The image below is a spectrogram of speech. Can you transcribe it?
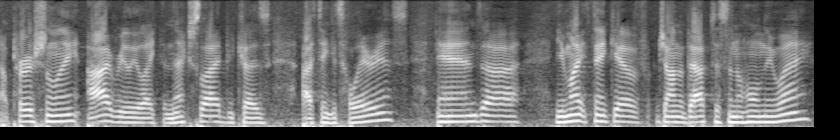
Now, personally, I really like the next slide because I think it's hilarious. And uh, you might think of John the Baptist in a whole new way.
